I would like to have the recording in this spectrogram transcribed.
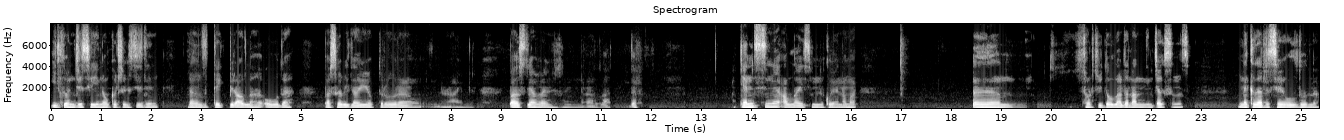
İlk önce şeyini okursak sizin inanınız tek bir Allah'a o da başka bir ilah yoktur. O Ra- Rahim'dir. Bağışlayan ve Allah'tır. Kendisine Allah ismini koyan ama ıı, short videolardan anlayacaksınız ne kadar şey olduğunu.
